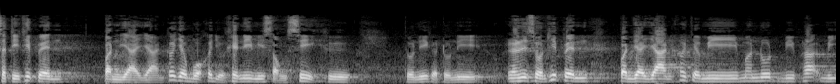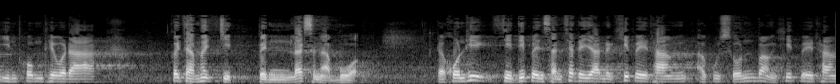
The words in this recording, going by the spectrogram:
สติที่เป็นปัญญายาณก็จะบวกกันอยู่แค่นี้มีสองซีกคือตัวนี้กับตัวนี้และในส่วนที่เป็นปัญญายาณเขาจะมีมนุษย์ มีพระมีอินพรมเทวดา ก็จะทำให้จิตเป็นลักษณะบวก แต่คนที่จิตที่เป็นสัญชาตญาณคิดไปทางอากุศลบ้างคิดไปทาง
